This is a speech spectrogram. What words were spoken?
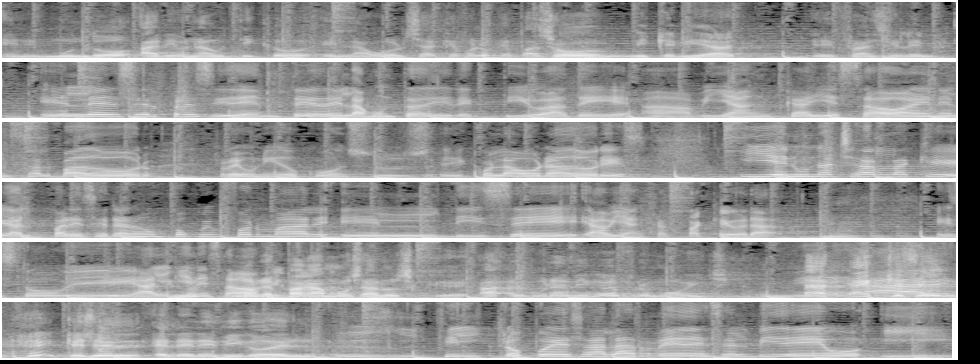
en el mundo aeronáutico, en la bolsa. ¿Qué fue lo que pasó, mi querida eh, Francia Elena? Él es el presidente de la junta directiva de Avianca y estaba en El Salvador reunido con sus eh, colaboradores. Y en una charla que al parecer era un poco informal, él dice, Avianca está quebrada. Mm. Esto eh, alguien no, estaba no le filmando. pagamos a los a algún amigo de Fromovich que es, el, que es el, el enemigo del Y filtró pues a las redes el video y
